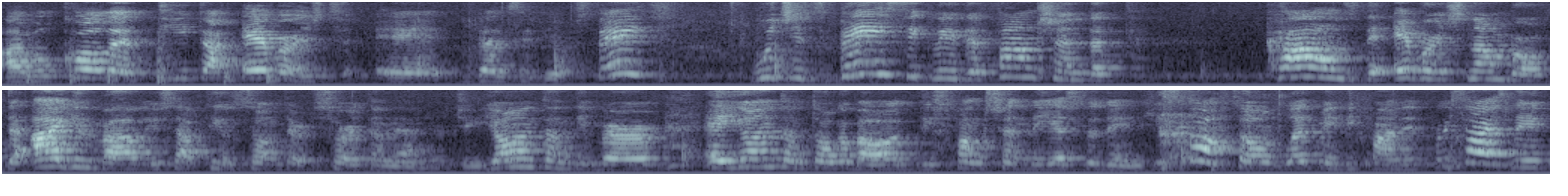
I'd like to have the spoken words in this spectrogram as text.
I will call it theta averaged uh, density of states, which is basically the function that counts the average number of the eigenvalues up to some certain energy. Jonathan, developed, uh, Jonathan talked about this function yesterday in his talk, so let me define it precisely.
